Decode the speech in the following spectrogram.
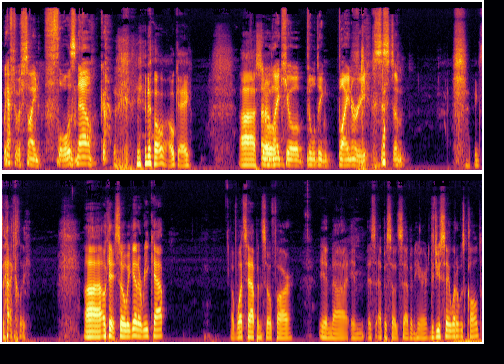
we have to assign floors now. You know, okay. Uh I don't like your building binary system. exactly. Uh okay, so we get a recap of what's happened so far in uh in this episode 7 here. Did you say what it was called?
